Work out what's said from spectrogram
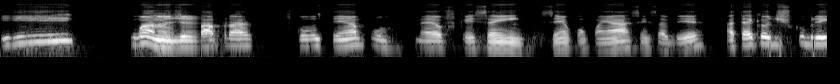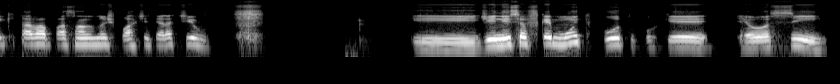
E, mano, de lá pra. Ficou um tempo, né? Eu fiquei sem, sem acompanhar, sem saber. Até que eu descobri que estava passando no esporte interativo. E de início eu fiquei muito puto, porque eu, assim,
